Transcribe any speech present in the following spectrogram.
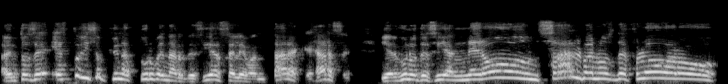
Entonces, esto hizo que una turba enardecida se levantara a quejarse. Y algunos decían, Nerón, sálvanos de Floro,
